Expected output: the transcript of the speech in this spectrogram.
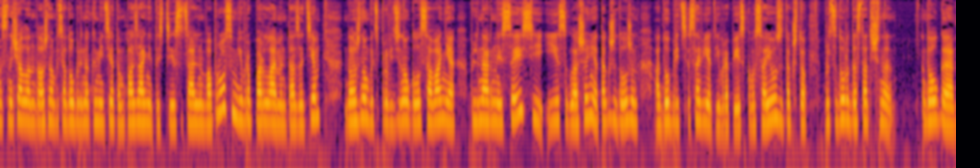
Сначала она должна быть одобрена Комитетом по занятости и социальным вопросам Европарламента, а затем должно быть проведено голосование пленарной сессии, и соглашение также должен одобрить Совет Европейского Союза. Так что процедура достаточно долгая,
